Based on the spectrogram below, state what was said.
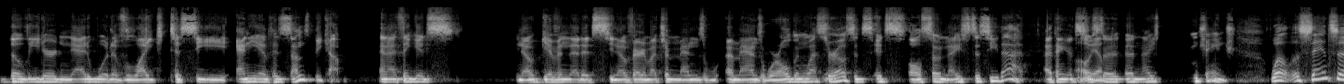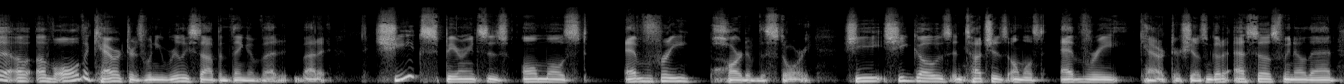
the leader Ned would have liked to see any of his sons become. And I think it's you know, given that it's you know very much a men's a man's world in Westeros, it's it's also nice to see that. I think it's oh, just yeah. a, a, nice change. Well, Sansa of, of, all the characters, when you really stop and think about it, about it, she experiences almost every part of the story. She she goes and touches almost every character. She doesn't go to Essos, we know that.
